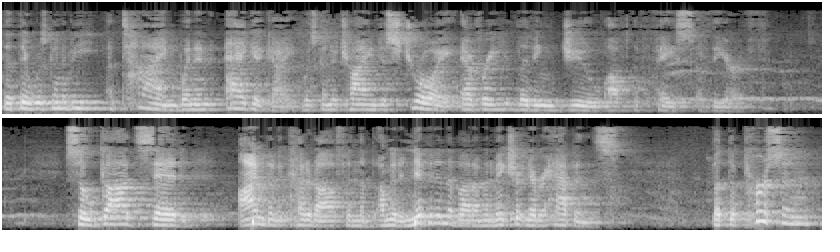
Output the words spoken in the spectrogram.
that there was going to be a time when an Agagite was going to try and destroy every living Jew off the face of the earth. So God said, I'm going to cut it off and I'm going to nip it in the bud. I'm going to make sure it never happens. But the person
